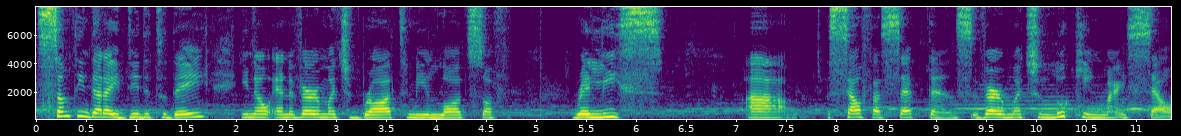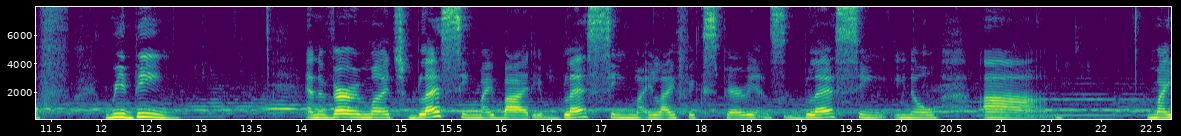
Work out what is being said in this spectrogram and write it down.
something that I did today, you know, and very much brought me lots of release, uh, self acceptance, very much looking myself within. And very much blessing my body, blessing my life experience, blessing, you know, uh, my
